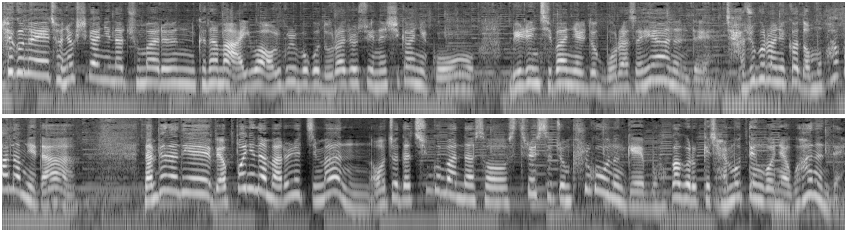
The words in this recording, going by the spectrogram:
퇴근 후에 저녁 시간이나 주말은 그나마 아이와 얼굴 보고 놀아줄 수 있는 시간이고 밀린 집안일도 몰아서 해야 하는데 자주 그러니까 너무 화가 납니다. 남편한테 몇 번이나 말을 했지만 어쩌다 친구 만나서 스트레스 좀 풀고 오는 게 뭐가 그렇게 잘못된 거냐고 하는데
